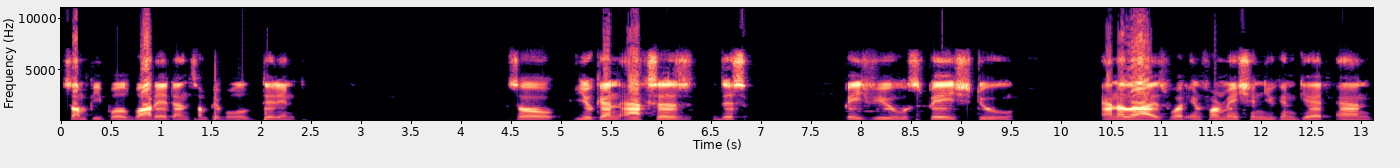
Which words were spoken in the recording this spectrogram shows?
some people bought it and some people didn't. So you can access this page views page to analyze what information you can get and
